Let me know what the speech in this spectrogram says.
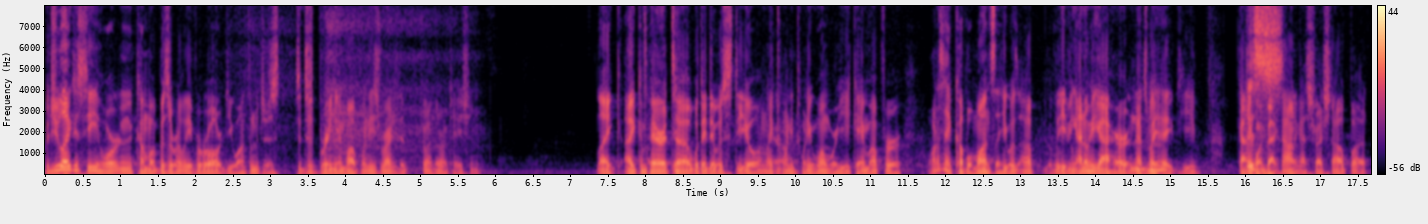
Would you like to see Horton come up as a reliever role, or do you want them to just to just bring him up when he's ready to join the rotation? Like I compare it to what they did with Steele in like Yeah. 2021, where he came up for I want to say a couple months that he was up relieving. I know he got hurt, and that's why mm-hmm. they, he kind of This- went back down and got stretched out. But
